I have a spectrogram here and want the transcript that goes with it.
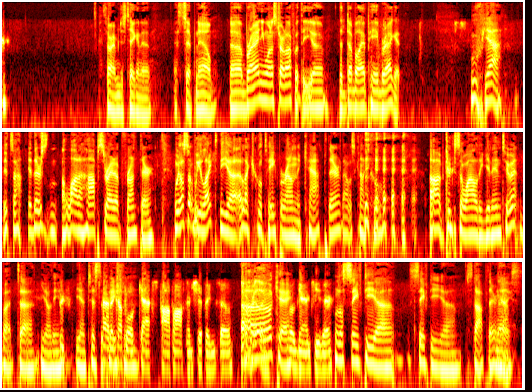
Sorry, I'm just taking a, a sip now. Uh, Brian, you want to start off with the uh, the double IPA braggot? Ooh, yeah, it's a there's a lot of hops right up front there. We also we liked the uh, electrical tape around the cap there. That was kind of cool. uh, it took us a while to get into it, but uh, you know the the Had anticipation. a couple of caps pop off in shipping, so Oh, really? Okay. no guarantee there. A little safety uh, safety uh, stop there. yeah. Nice.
